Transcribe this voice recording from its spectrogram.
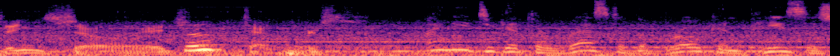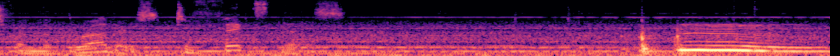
think so, Oop. Agent Towers. I need to get the rest of the broken pieces from the brothers to fix this. Hmm.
